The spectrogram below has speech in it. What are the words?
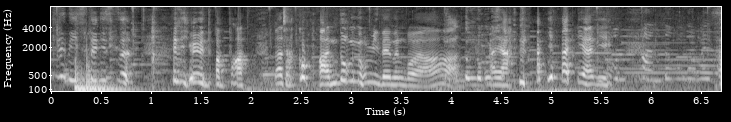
드니스 드니스 아니 왜나나 자꾸 반동 놈이 되는 거야. 반동놈을 아니 아니 아니 아니 아니. 반동 놈의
